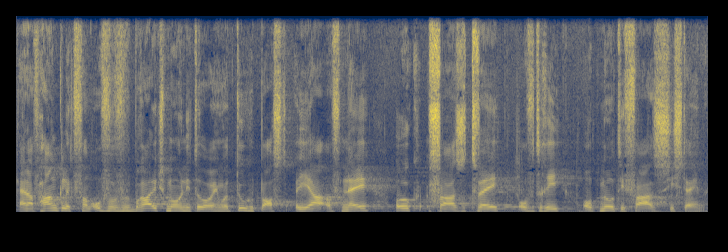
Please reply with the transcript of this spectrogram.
en afhankelijk van of er verbruiksmonitoring wordt toegepast, ja of nee, ook fase 2 of 3 op multifase systemen.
